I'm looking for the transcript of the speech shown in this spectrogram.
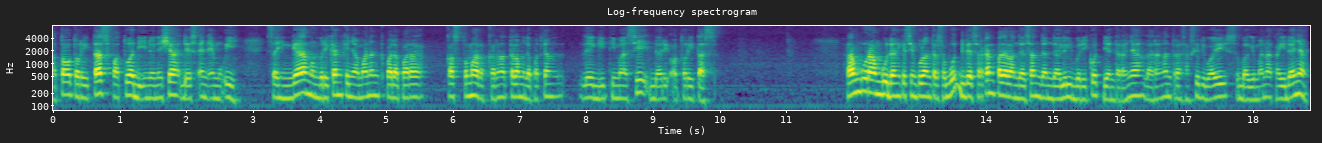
atau otoritas fatwa di Indonesia DSN MUI sehingga memberikan kenyamanan kepada para customer karena telah mendapatkan legitimasi dari otoritas. Rambu-rambu dan kesimpulan tersebut didasarkan pada landasan dan dalil berikut di antaranya larangan transaksi ribawi sebagaimana kaidahnya.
